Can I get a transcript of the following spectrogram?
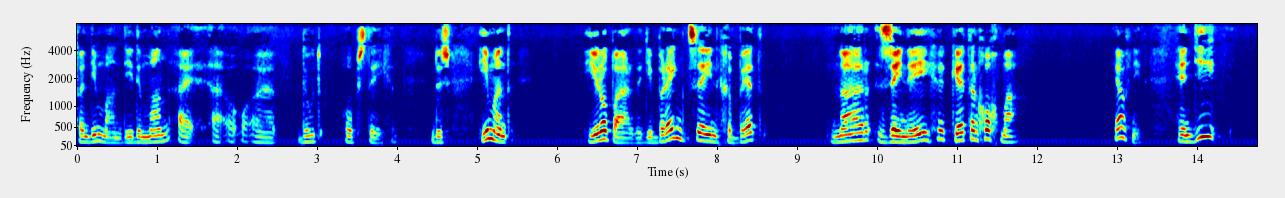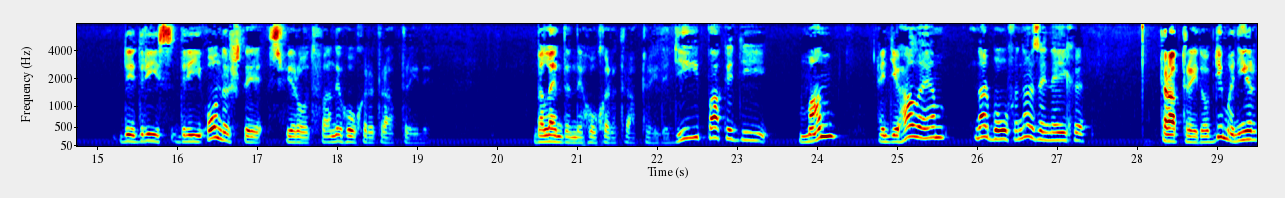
van die man, die de man uh, uh, doet opstegen. Dus iemand hier op aarde, die brengt zijn gebed naar zijn eigen keter Chogma. Ja of niet? En die, de drie, drie onderste sferot van de hogere traptreden, belendende hogere traptreden, die pakken die man, en die halen hem naar boven, naar zijn eigen traptreden. Op die manier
